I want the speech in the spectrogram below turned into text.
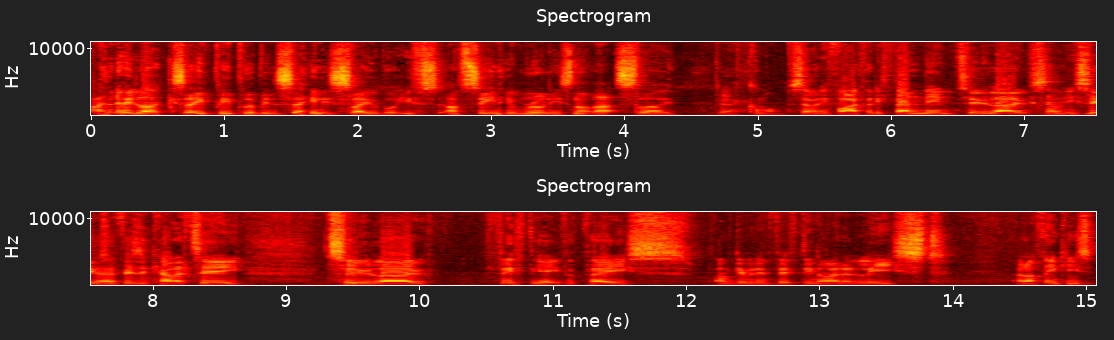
I know, like I say, people have been saying he's slow, but you've, I've seen him run, he's not that slow. Yeah, come on. 75 for defending, too low. 76 Yeah. for physicality, too low. 58 for pace. I'm giving him 59 at least. And I think he's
